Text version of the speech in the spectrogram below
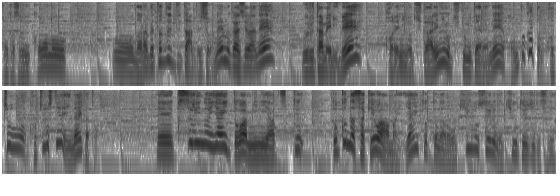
なんかそういう効能を並べ立ててたんでしょうね。昔はね。売るためにね。これにも効くあれにも効くみたいなね。本当かと。誇張誇張してはいないかと、えー、薬のやいとは身に厚く毒な酒は甘い。やいとってのはお灸を据えるの灸という字ですね。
